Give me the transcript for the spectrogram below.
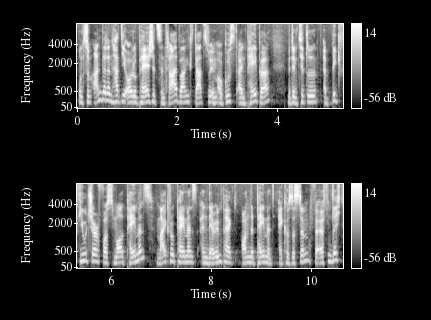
Und zum anderen hat die Europäische Zentralbank dazu im August ein Paper mit dem Titel A Big Future for Small Payments, Micropayments and Their Impact on the Payment Ecosystem veröffentlicht,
